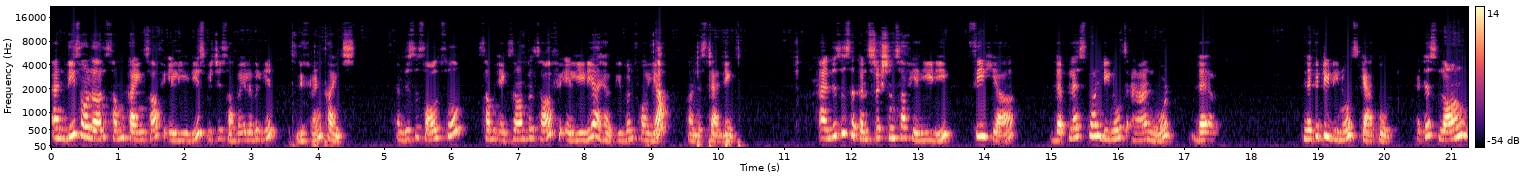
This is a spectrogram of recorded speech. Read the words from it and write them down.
And these all are some kinds of LEDs which is available in different kinds. And this is also some examples of LED I have given for your understanding. And this is the constructions of LED. See here, the plus one denotes anode, the negative denotes cathode. It is long,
